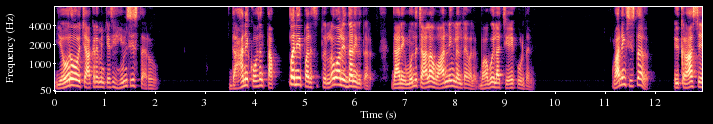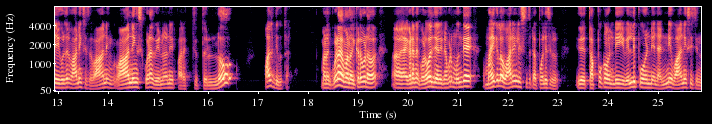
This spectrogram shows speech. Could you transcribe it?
ఎవరో వచ్చి ఆక్రమించేసి హింసిస్తారు. దానికోసం తప్పని పరిస్థితుల్లో వాళ్ళు యుద్ధానికి దిగుతారు. దానికి ముందు చాలా వార్నింగ్లు వెళ్తాయి వాళ్ళకి. బాబు ఇలా చేయకూడదని. వార్నింగ్స్ ఇస్తారు. ఇది క్రాస్ చేయకూడదని వార్నింగ్స్ ఇస్తారు. వార్నింగ్ వార్నింగ్స్ కూడా వినని పరిస్థితుల్లో వాళ్ళు దిగుతారు. మనకు కూడా మనం ఇక్కడ కూడా ఎక్కడైనా గొడవలు జరిగినప్పుడు ముందే మైక్లో వార్నింగ్లు ఇస్తుంటారు పోలీసులు. ఇది తప్పుకోండి వెళ్ళిపోండి అని అన్ని వార్నింగ్స్ ఇచ్చిన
